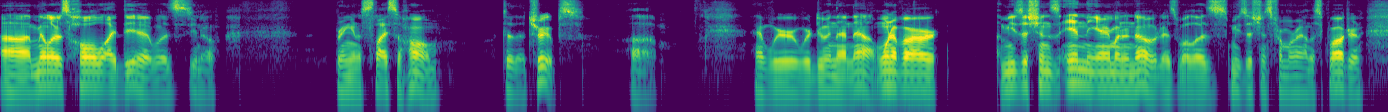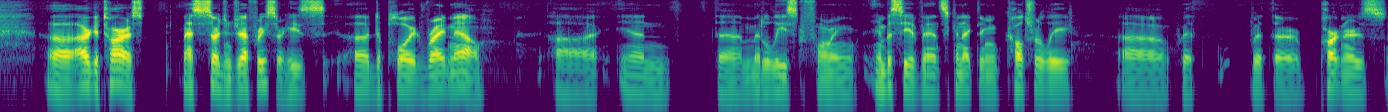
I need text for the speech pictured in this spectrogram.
Uh, Miller's whole idea was, you know, bringing a slice of home to the troops. Uh, and we're we're doing that now. One of our musicians in the Airmen of Note, as well as musicians from around the squadron, uh, our guitarist, Master Sergeant Jeff Reeser, he's uh, deployed right now uh, in the Middle East, performing embassy events, connecting culturally uh, with with our partners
